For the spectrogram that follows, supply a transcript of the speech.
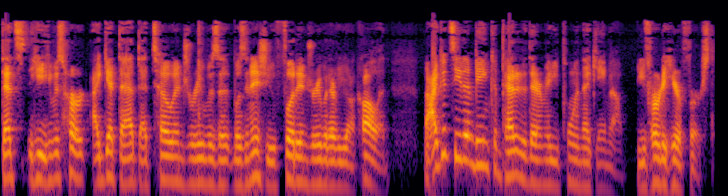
that's he, he was hurt. I get that. That toe injury was a, was an issue, foot injury, whatever you want to call it. I could see them being competitive there, maybe pulling that game out. You've heard it here first.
